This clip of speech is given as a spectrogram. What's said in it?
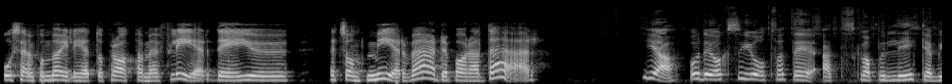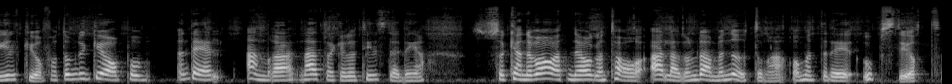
och sen får möjlighet att prata med fler. Det är ju ett sånt mervärde bara där. Ja, och det är också gjort för att det, att det ska vara på lika villkor. För att om du går på en del andra nätverk eller tillställningar så kan det vara att någon tar alla de där minuterna om inte det är uppstyrt.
